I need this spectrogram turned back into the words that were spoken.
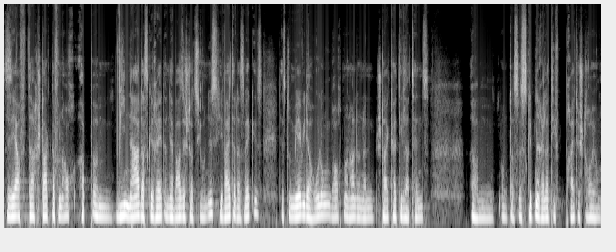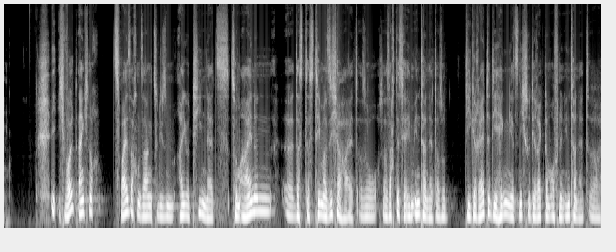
sehr stark davon auch ab, ähm, wie nah das Gerät an der Basisstation ist. Je weiter das weg ist, desto mehr Wiederholungen braucht man halt und dann steigt halt die Latenz. Ähm, und das ist, es gibt eine relativ breite Streuung. Ich, wollte eigentlich noch zwei Sachen sagen zu diesem IoT-Netz. Zum einen äh, das, das Thema Sicherheit. Also da sagt es ja im Internet. Also die Geräte, die hängen jetzt nicht so direkt am offenen Internet. Äh,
